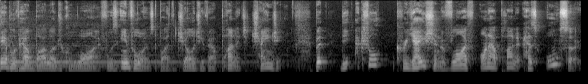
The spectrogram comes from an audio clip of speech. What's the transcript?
example of how biological life was influenced by the geology of our planet changing. But the actual creation of life on our planet has also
